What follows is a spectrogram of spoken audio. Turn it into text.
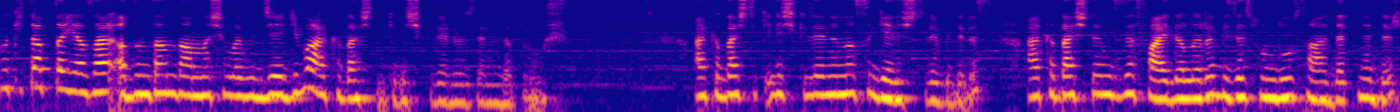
Bu kitapta yazar adından da anlaşılabileceği gibi arkadaşlık ilişkileri üzerinde durmuş. Arkadaşlık ilişkilerini nasıl geliştirebiliriz? Arkadaşlığın bize faydaları, bize sunduğu saadet nedir?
